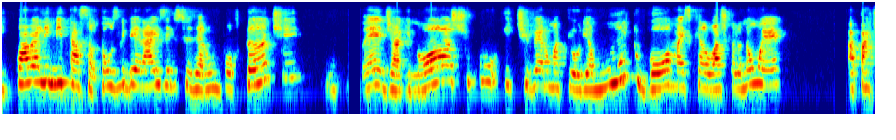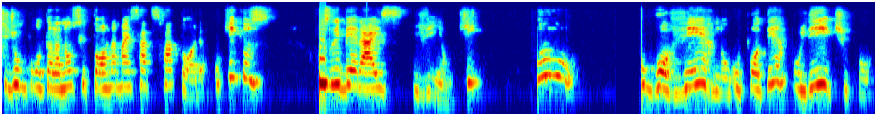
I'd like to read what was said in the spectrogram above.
e qual é a limitação? Então, os liberais eles fizeram um importante né, diagnóstico e tiveram uma teoria muito boa, mas que eu acho que ela não é, a partir de um ponto, ela não se torna mais satisfatória. O que, que os, os liberais viam? Que o, o governo, o poder político,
